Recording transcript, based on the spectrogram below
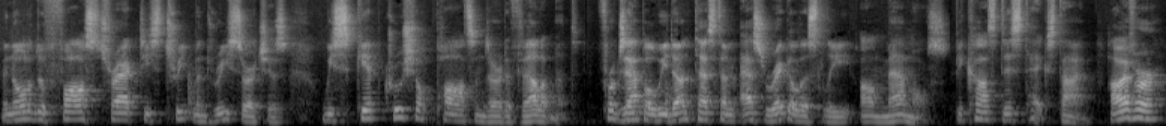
in order to fast track these treatment researches, we skip crucial parts in their development. For example, we don't test them as rigorously on mammals, because this takes time. However,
